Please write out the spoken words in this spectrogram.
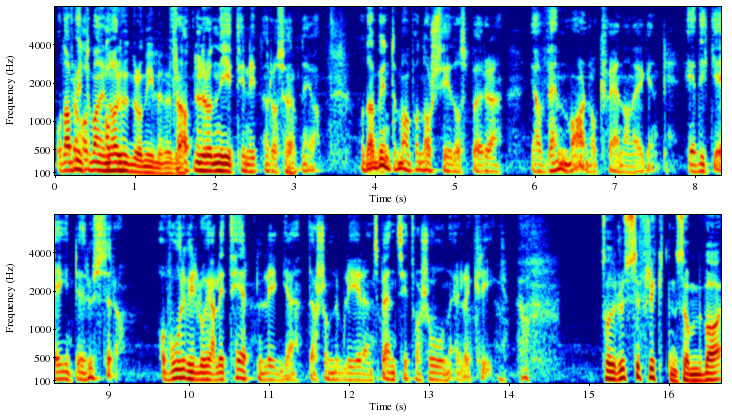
Og da begynte man i Norge, 1809, mener du? Fra 1809 til 1917, ja. Og da begynte man på norsk side å spørre ja, hvem var nå kvenene egentlig? Er de ikke egentlig russere? Og hvor vil lojaliteten ligge dersom det blir en spent situasjon eller krig? Så russefrykten som var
